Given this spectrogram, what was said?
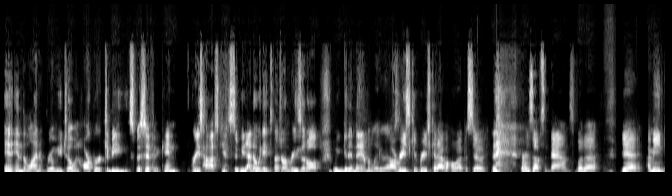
in in the lineup. Realmuto and Harper to be specific, and Rhys Hoskins. So we I know we didn't touch on Reese at all. We can get into him in later. Uh, Rhys could Rhys could have a whole episode for his ups and downs, but uh, yeah, I mean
